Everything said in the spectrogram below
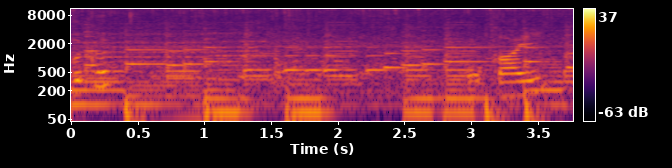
もずくおかい？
